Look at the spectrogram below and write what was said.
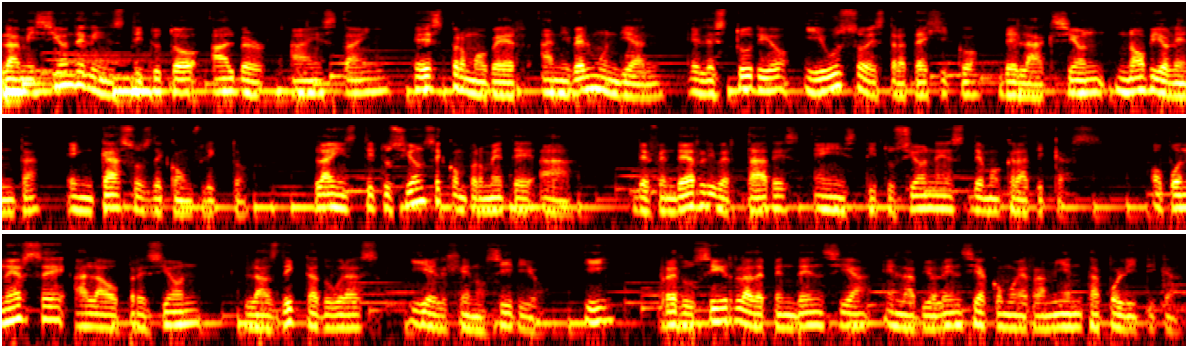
La misión del Instituto Albert Einstein es promover a nivel mundial el estudio y uso estratégico de la acción no violenta en casos de conflicto. La institución se compromete a defender libertades e instituciones democráticas, oponerse a la opresión, las dictaduras y el genocidio, y reducir la dependencia en la violencia como herramienta política.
